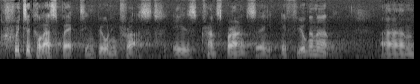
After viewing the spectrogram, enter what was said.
critical aspect in building trust is transparency. If you're going to um,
